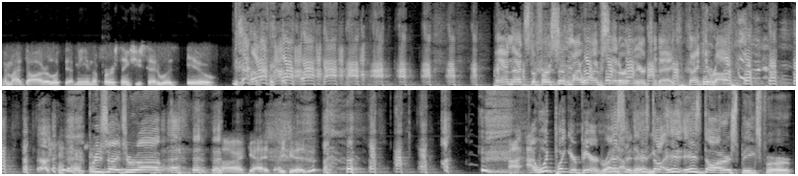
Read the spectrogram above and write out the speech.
and my daughter looked at me, and the first thing she said was "ew." And that's the first thing my wife said earlier today. Thank you, Rob. Appreciate you, Rob. All right, guys, be good. I, I would put your beard right Listen, up there. his, da- his, his daughter speaks for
